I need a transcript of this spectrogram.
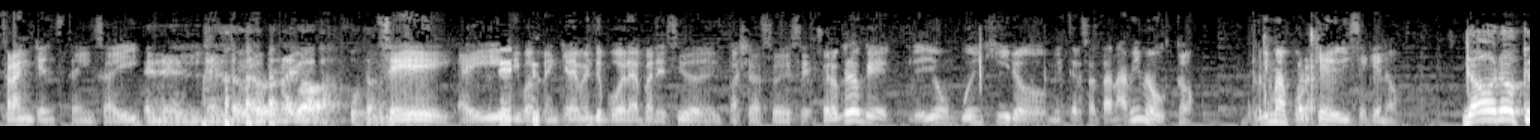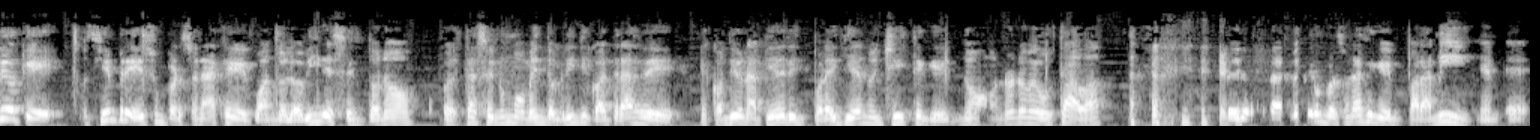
Frankensteins ahí. En el, torneo de Naibaba, justamente. Sí, ahí tipo, tranquilamente puede haber aparecido el payaso ese. Pero creo que le dio un buen giro Mr. Satan. A mí me gustó. Rima porque dice que no. No, no, creo que siempre es un personaje que cuando lo vi desentonó, o estás en un momento crítico atrás de escondido una piedra y por ahí tirando un chiste que no, no, no me gustaba. Pero realmente era un personaje que para mí eh, eh,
